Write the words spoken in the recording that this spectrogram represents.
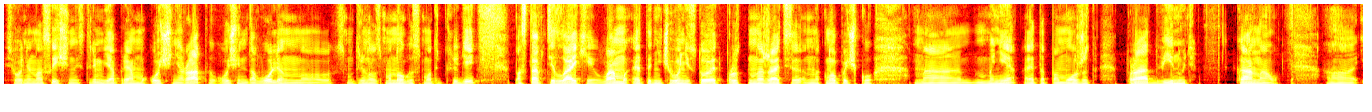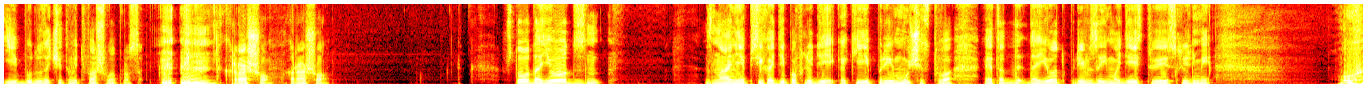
сегодня насыщенный стрим, я прям очень рад, очень доволен, э, смотрю, нас много смотрит людей. Поставьте лайки, вам это ничего не стоит, просто нажать на кнопочку, мне это поможет продвинуть канал. А, и буду зачитывать ваши вопросы. хорошо, хорошо. Что дает знание психотипов людей? Какие преимущества это дает при взаимодействии с людьми? Ух,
